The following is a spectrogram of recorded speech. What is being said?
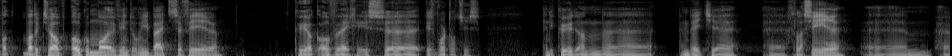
wat, wat ik zelf ook een mooi vind om hierbij te serveren, kun je ook overwegen, is, eh, is worteltjes. En die kun je dan eh, een beetje eh, glaceren, ehm, eh,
